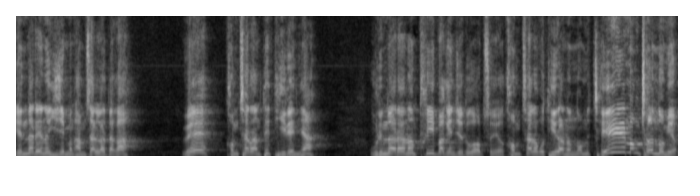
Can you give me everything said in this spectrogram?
옛날에는 이재명 감살라다가 왜 검찰한테 딜했냐 우리나라는 프리바겐 제도가 없어요. 검찰하고 딜하는 놈은 제일 멍청한 놈이에요.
